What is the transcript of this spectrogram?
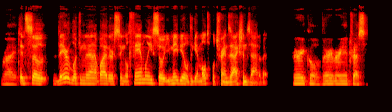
Right. And so they're looking to now buy their single family. So you may be able to get multiple transactions out of it. Very cool. Very, very interesting.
